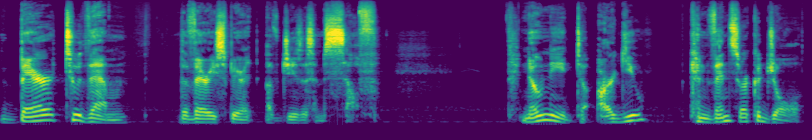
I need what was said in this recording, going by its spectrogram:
bear to them the very Spirit of Jesus Himself. No need to argue, convince, or cajole.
